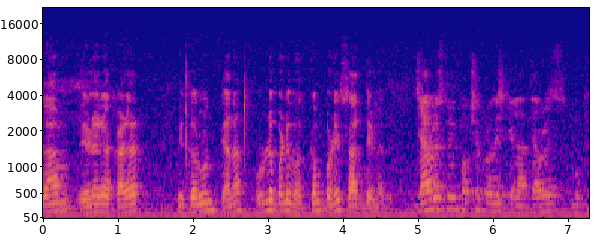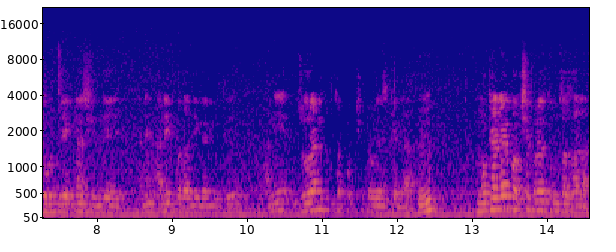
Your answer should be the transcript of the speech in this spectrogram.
काम येणाऱ्या काळात मी करून त्यांना पूर्णपणे भक्कमपणे साथ देणार आहे. ज्यावेळेस तुम्ही पक्ष प्रवेश केला त्यावेळेस मुख्यमंत्री एकनाथ शिंदे आणि अनेक पदाधिकारी होते आणि जोराने तुमचा पक्ष प्रवेश केला? मोठ्याने पक्षप्रवेश तुमचा झाला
